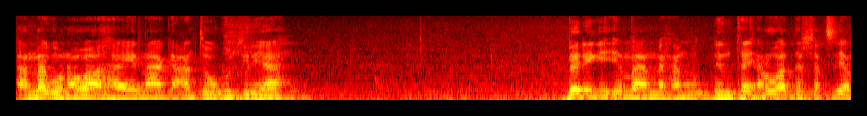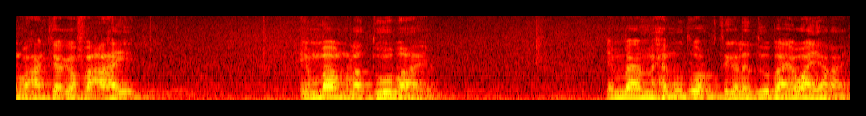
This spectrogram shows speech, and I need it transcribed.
annaguna waa haynaa gacantou ku jiryaa berigii imaam maxamuud dhintay anugu hadda shaksiyan waxaan kaga facahay. Imaam la duubaayo imaam maxamuud waktiga la duubaayo waa yaraay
